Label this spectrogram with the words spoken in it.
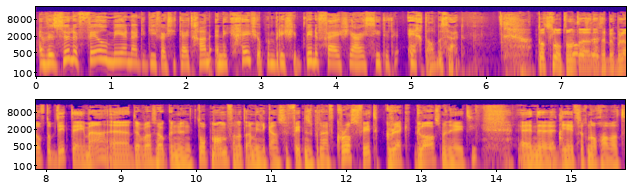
En we zullen veel meer naar die diversiteit gaan. En ik geef je op een briefje, binnen vijf jaar ziet het er echt anders uit. Tot slot, want uh, dat heb ik beloofd op dit thema. Uh, er was ook een, een, topman van het Amerikaanse fitnessbedrijf CrossFit. Greg Glassman heet hij. En uh, die heeft zich nogal wat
